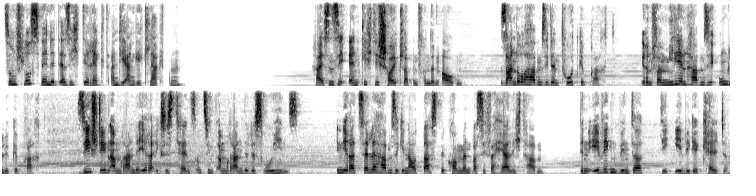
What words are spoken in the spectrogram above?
Zum Schluss wendet er sich direkt an die Angeklagten. Reißen Sie endlich die Scheuklappen von den Augen. Sandro haben Sie den Tod gebracht. Ihren Familien haben sie Unglück gebracht. Sie stehen am Rande ihrer Existenz und sind am Rande des Ruins. In ihrer Zelle haben sie genau das bekommen, was sie verherrlicht haben. Den ewigen Winter, die ewige Kälte.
